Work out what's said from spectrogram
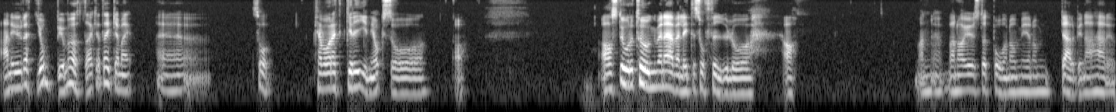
Han är ju rätt jobbig att möta kan jag tänka mig. Eh, så. Kan vara rätt grinig också. och, Ja. ja, stor och tung men även lite så ful och ja. Man, man har ju stött på honom genom derbyna här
